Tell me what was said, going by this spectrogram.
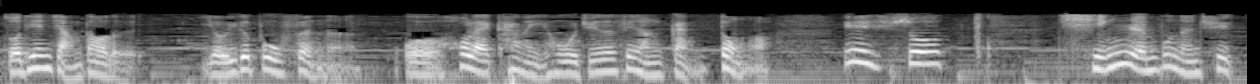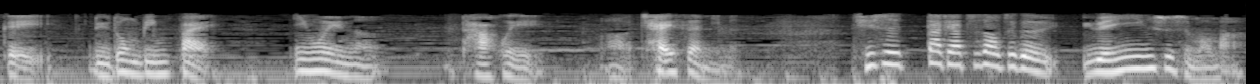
昨天讲到的有一个部分呢，我后来看了以后，我觉得非常感动啊，因为说情人不能去给吕洞宾拜，因为呢他会啊拆散你们。其实大家知道这个原因是什么吗？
